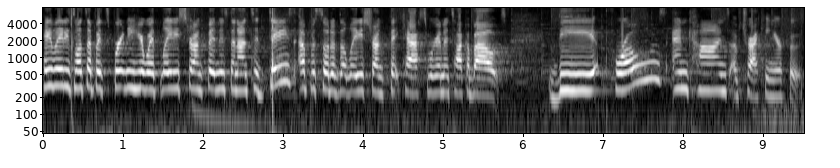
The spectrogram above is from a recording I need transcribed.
Hey ladies, what's up? It's Brittany here with Lady Strong Fitness, and on today's episode of the Lady Strong Fitcast, we're going to talk about the pros and cons of tracking your food.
